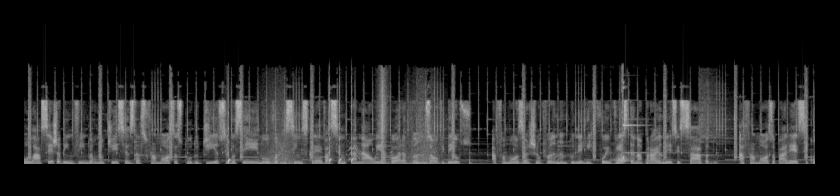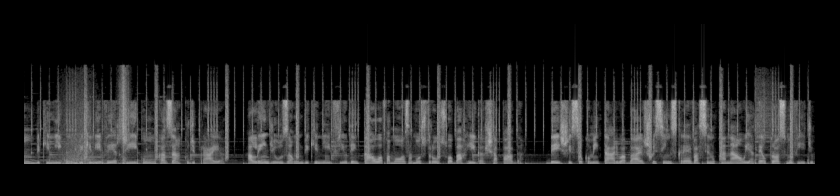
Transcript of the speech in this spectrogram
Olá, seja bem-vindo ao Notícias das Famosas todo dia. Se você é novo aqui, se inscreva-se no canal e agora vamos ao vídeo. A famosa Giovanna Antonelli foi vista na praia nesse sábado. A famosa aparece com um biquíni com um biquíni verde e com um casaco de praia. Além de usar um biquíni fio dental, a famosa mostrou sua barriga chapada. Deixe seu comentário abaixo e se inscreva-se no canal e até o próximo vídeo.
